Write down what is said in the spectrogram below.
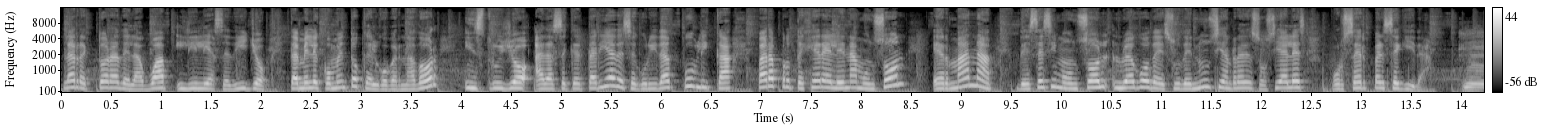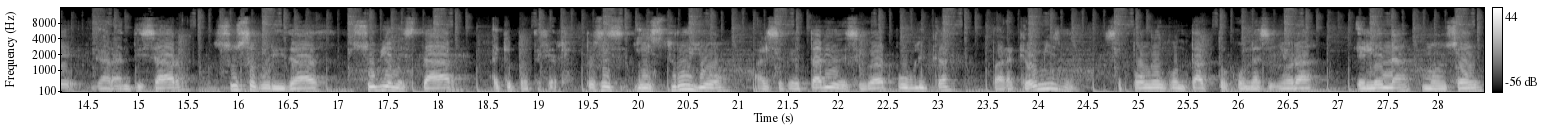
la rectora de la UAP, Lilia Cedillo. También le comento que el gobernador instruyó a la Secretaría de Seguridad Pública para proteger a Elena Monzón, hermana de Ceci Monzón, luego de su denuncia en redes sociales por ser perseguida que garantizar su seguridad, su bienestar, hay que protegerla. Entonces, instruyo al secretario de Seguridad Pública para que hoy mismo se ponga en contacto con la señora Elena Monzón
